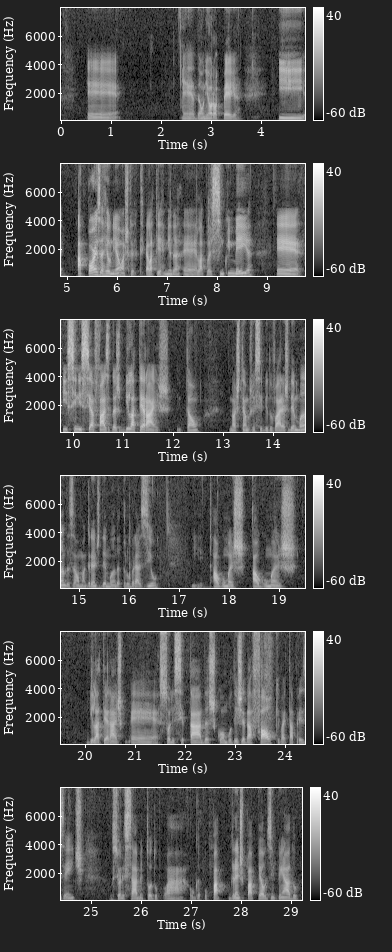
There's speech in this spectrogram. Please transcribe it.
é, é, da União Europeia. E após a reunião, acho que ela termina é, lá pelas 5 e meia, é, e se inicia a fase das bilaterais. Então, nós temos recebido várias demandas, há uma grande demanda pelo Brasil, e algumas, algumas bilaterais é, solicitadas, como o DG da FAO, que vai estar presente. Os senhores sabem todo a, o, o pa, grande papel desempenhado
